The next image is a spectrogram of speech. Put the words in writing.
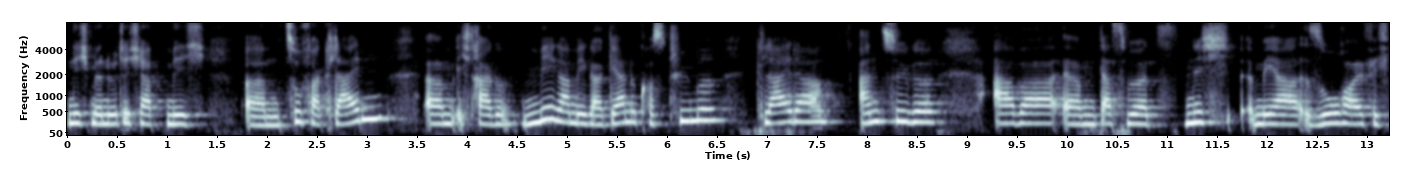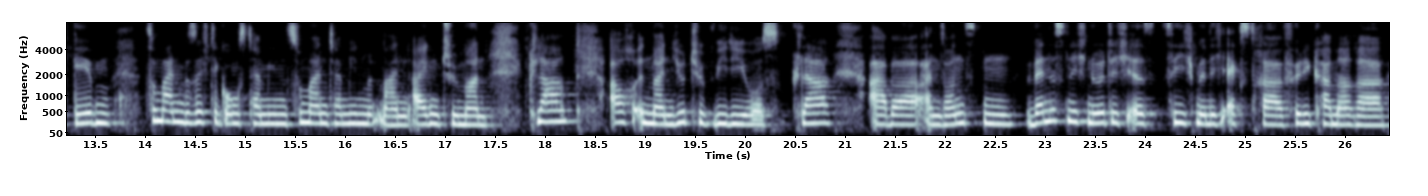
nicht mehr nötig habe, mich ähm, zu verkleiden. Ähm, ich trage mega, mega gerne Kostüme, Kleider, Anzüge aber ähm, das wird es nicht mehr so häufig geben. Zu meinen Besichtigungsterminen, zu meinen Terminen mit meinen Eigentümern, klar, auch in meinen YouTube-Videos, klar, aber ansonsten, wenn es nicht nötig ist, ziehe ich mir nicht extra für die Kamera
